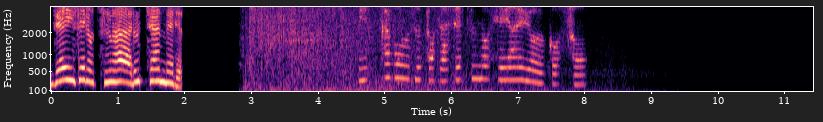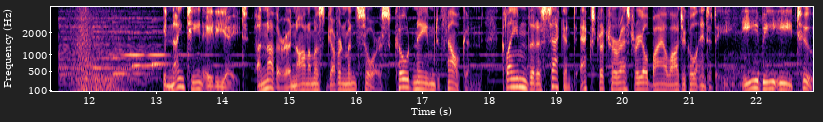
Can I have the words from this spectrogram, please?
J02R チャンネル。三日坊主と挫折の部屋へようこそ。In 1988, another anonymous government source, codenamed Falcon, claimed that a second extraterrestrial biological entity, EBE 2,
